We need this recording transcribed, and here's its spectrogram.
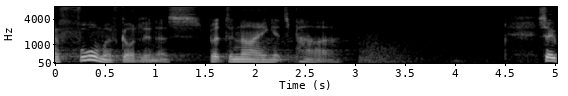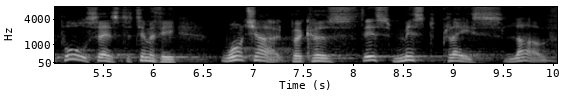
a form of godliness but denying its power. So Paul says to Timothy, Watch out because this misplaced love,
